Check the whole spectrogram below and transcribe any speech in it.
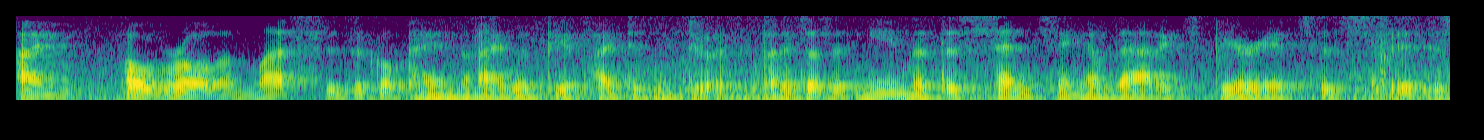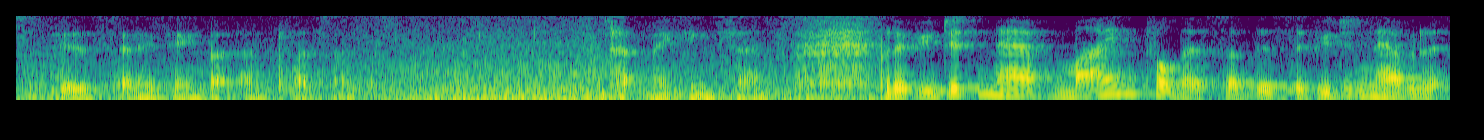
I'm overall in less physical pain than I would be if I didn't do it. But it doesn't mean that the sensing of that experience is, is, is anything but unpleasant. Is that making sense? But if you didn't have mindfulness of this, if you didn't have an,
